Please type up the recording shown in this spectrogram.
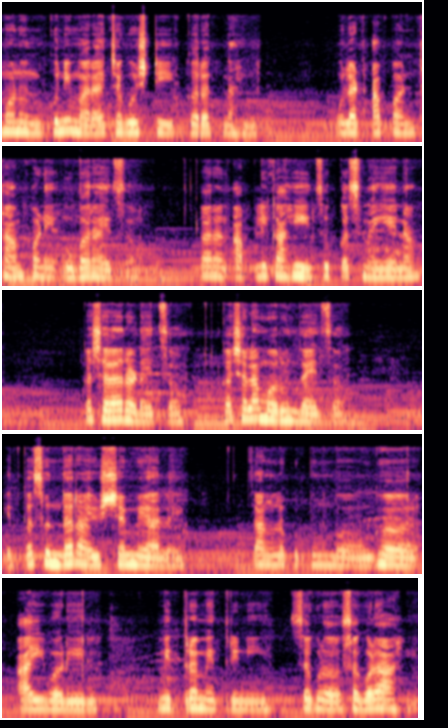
म्हणून कुणी मरायच्या गोष्टी करत नाही. उलट आपण ठामपणे उभं राहायचं. कारण आपली काही चूकच नाही आहे ना? कशाला रडायचं? कशाला मरून जायचं? इतकं सुंदर आयुष्य मिळालं आहे चांगलं कुटुंब घर आई वडील मित्रमैत्रिणी सगळं सगळं आहे.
